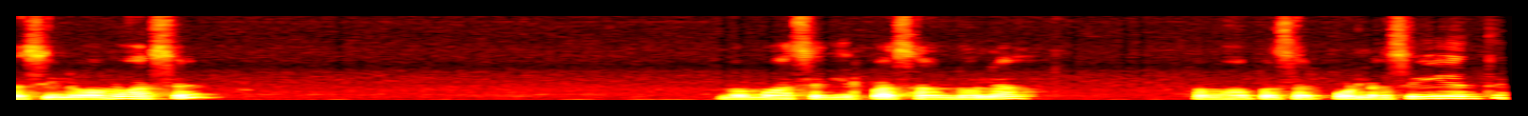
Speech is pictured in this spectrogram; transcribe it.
Así lo vamos a hacer vamos a seguir pasándola vamos a pasar por la siguiente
